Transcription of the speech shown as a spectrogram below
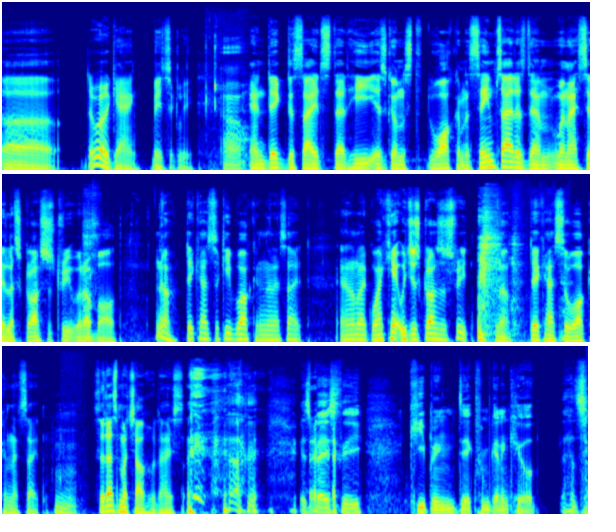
uh, they were a gang basically. Oh. And Dick decides that he is gonna st- walk on the same side as them when I say let's cross the street with our ball. No, Dick has to keep walking on that side. And I'm like, why can't we just cross the street? no, Dick has to walk on that side. Hmm. So that's my childhood heist. it's basically keeping Dick from getting killed. That's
